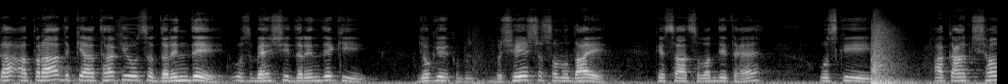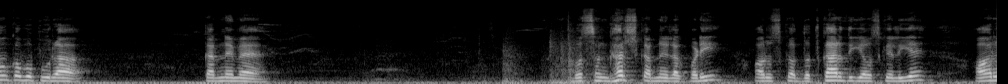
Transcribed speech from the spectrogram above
का अपराध क्या था कि उस दरिंदे, उस बहशी दरिंदे की, जो कि एक विशेष समुदाय के साथ संबंधित है, उसकी आकांक्षाओं को वो पूरा करने में वो संघर्ष करने लग पड़ी और उसको दुत्कार दिया उसके लिए और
